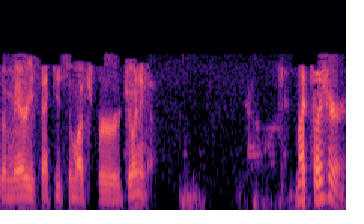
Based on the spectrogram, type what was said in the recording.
So, Mary, thank you so much for joining us. My pleasure.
